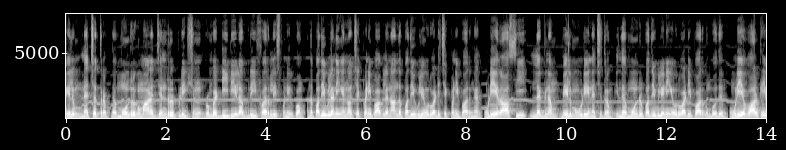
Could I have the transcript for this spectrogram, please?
மேலும் நட்சத்திரம் இந்த மூன்றுக்குமான ஜென்ரல் ப்ரிடிக்ஷன் ரொம்ப டீட்டெயிலாக ப்ரீஃபாக ரிலீஸ் பண்ணியிருக்கோம். அந்த பதிவுகளை நீங்கள் இன்னும் செக் பண்ணி பார்க்கலன்னா அந்த பதிவுகளையும் ஒரு வாட்டி செக் பண்ணி பாருங்க. உங்களுடைய ராசி லக்னம் மேலும் உங்களுடைய நட்சத்திரம் இந்த மூன்று பதிவுகளையும் நீங்கள் ஒரு வாட்டி பார்க்கும்போது உங்களுடைய வாழ்க்கை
